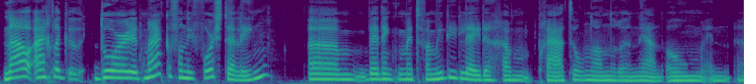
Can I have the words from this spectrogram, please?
Nou, eigenlijk eh, door het maken van die voorstelling... ehm, ben ik met familieleden gaan praten. Onder andere nou ja, een oom en, eh,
